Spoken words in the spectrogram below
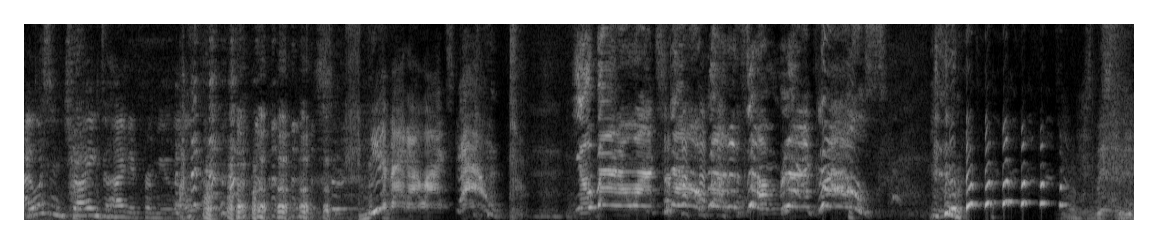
I wasn't trying to hide it from you, though. You better the.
